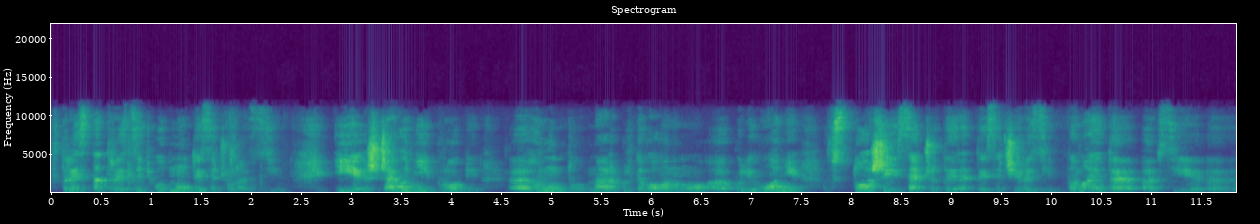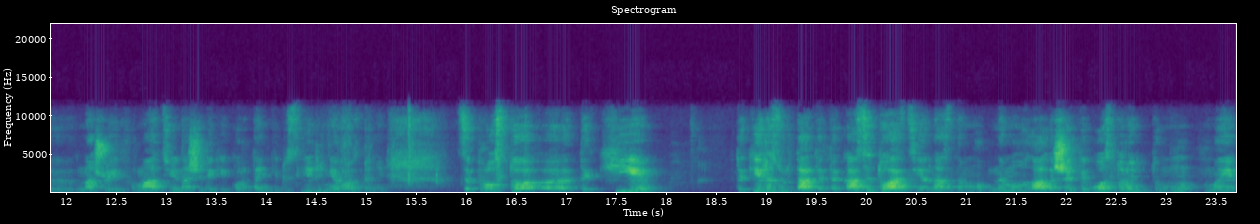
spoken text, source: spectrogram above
в 331 тисячу разів. І ще в одній пробі е, ґрунту на рекультивованому е, полігоні в 164 тисячі разів. Ви маєте е, всі нашу інформацію, наші такі коротенькі дослідження роздані. Це просто такі. Такі результати, така ситуація нас не мо- не могла лишити осторонь, тому ми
